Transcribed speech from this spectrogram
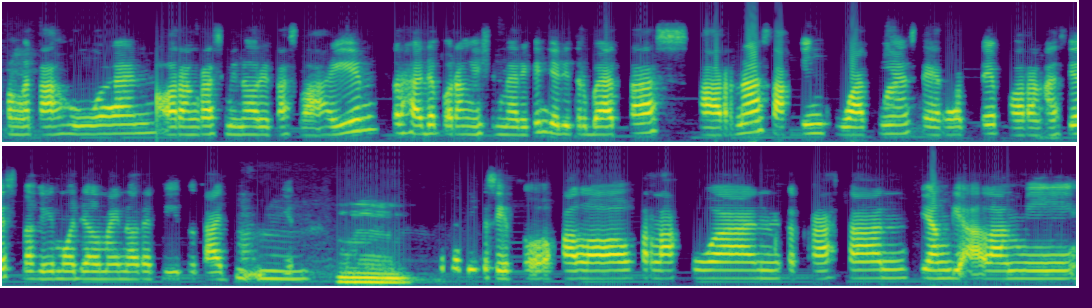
pengetahuan orang ras minoritas lain terhadap orang Asian American jadi terbatas karena saking kuatnya stereotip orang Asia sebagai model minority itu tadi gitu Hmm. Lebih ke situ. Kalau perlakuan kekerasan yang dialami,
